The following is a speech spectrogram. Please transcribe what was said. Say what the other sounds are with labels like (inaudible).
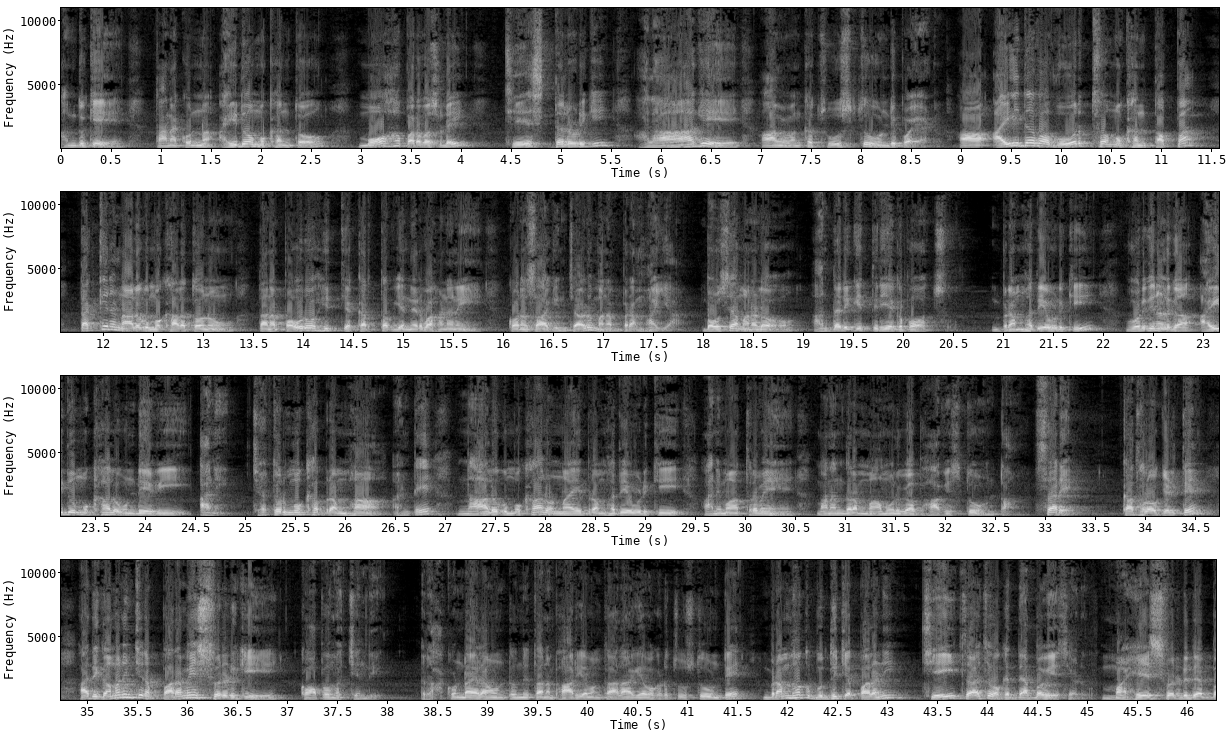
అందుకే తనకున్న ఐదో ముఖంతో మోహపరవశుడై చేష్టలుడిగి అలాగే ఆమె వంక చూస్తూ ఉండిపోయాడు. ఆ ఐదవ ఊర్ధ్వ ముఖం తప్ప తక్కిన నాలుగు ముఖాలతోనూ తన పౌరోహిత్య కర్తవ్య నిర్వహణని కొనసాగించాడు మన బ్రహ్మయ్య. బహుశా మనలో అందరికీ తెలియకపోవచ్చు. బ్రహ్మదేవుడికి ఒరిజినల్గా ఐదు ముఖాలు ఉండేవి అని. చతుర్ముఖ బ్రహ్మ అంటే నాలుగు ముఖాలున్నాయి బ్రహ్మదేవుడికి అని మాత్రమే మనందరం మామూలుగా భావిస్తూ ఉంటాం. సరే కథలోకి వెళ్తే అది గమనించిన పరమేశ్వరుడికి కోపం వచ్చింది. రాకుండా ఎలా ఉంటుంది? తన భార్య వంక అలాగే ఒకడు చూస్తూ ఉంటే బ్రహ్మకు బుద్ధి చెప్పాలని చేయి చాచి ఒక దెబ్బ వేశాడు. మహేశ్వరుడి దెబ్బ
